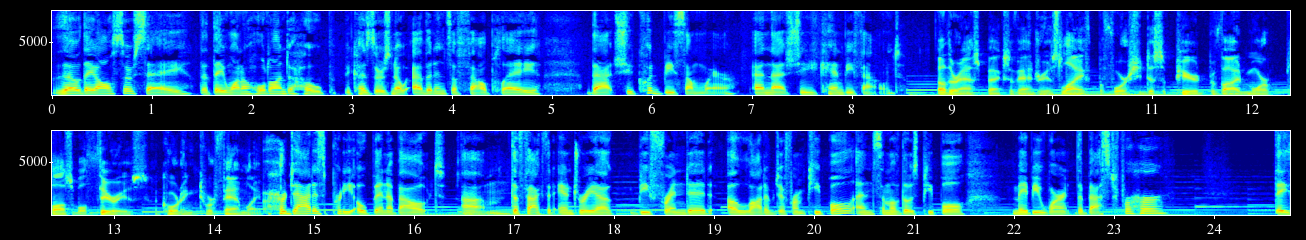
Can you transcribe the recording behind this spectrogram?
Though they also say that they want to hold on to hope because there's no evidence of foul play, that she could be somewhere and that she can be found. Other aspects of Andrea's life before she disappeared provide more plausible theories, according to her family. Her dad is pretty open about um, the fact that Andrea befriended a lot of different people, and some of those people maybe weren't the best for her. They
